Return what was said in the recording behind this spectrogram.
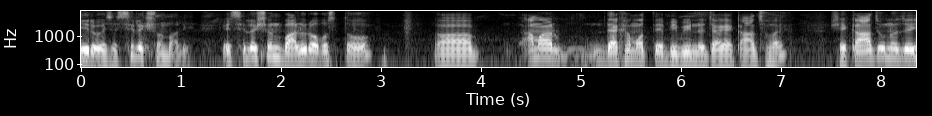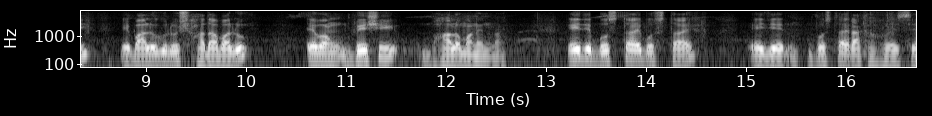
ই রয়েছে, সিলেকশন বালি। এই সিলেকশন বালুর অবস্থাও আমার দেখা মতে বিভিন্ন জায়গায় কাজ হয়। সে কাজ অনুযায়ী এই বালুগুলো সাদা বালু এবং বেশি ভালো মানের নয়। এই যে বস্তায় বস্তায় এই যে বস্তায় রাখা হয়েছে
